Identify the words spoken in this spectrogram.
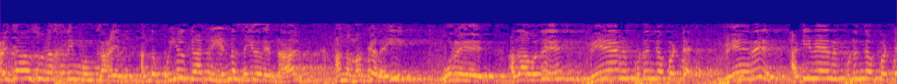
அஜாசு அந்த புயல் காற்று என்ன செய்தது என்றால் அந்த மக்களை ஒரு அதாவது வேறு பிடுங்கப்பட்ட வேறு அடிவேறு பிடுங்கப்பட்ட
